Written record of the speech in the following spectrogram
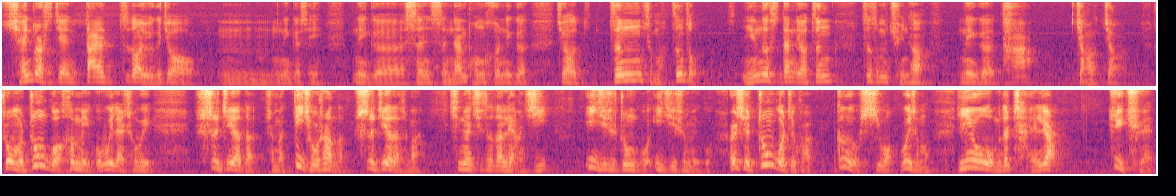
前一段时间大家知道有一个叫嗯那个谁那个沈沈南鹏和那个叫曾什么曾总，宁德时代的要增增什么群哈，那个他讲讲说我们中国和美国未来成为世界的什么地球上的世界的什么新能源汽车的两极。一级是中国，一级是美国，而且中国这块更有希望。为什么？因为我们的产业链儿最全，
